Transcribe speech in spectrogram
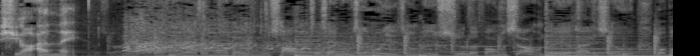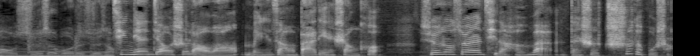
需要安慰。青年教师老王每早八点上课。学生虽然起得很晚，但是吃的不少，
